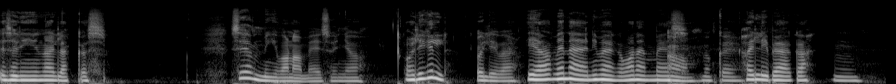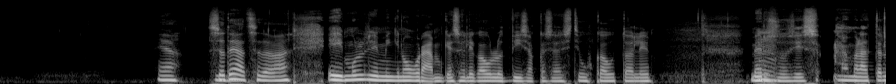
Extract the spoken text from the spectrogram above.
ja see oli nii naljakas. see on mingi vana mees, on ju? oli küll, oli või? ja vene nimega vanem mees ah., okei. halli peaga, Mm. jah. sa Mhm. tead seda või? ei, mul oli mingi noorem, kes oli ka hullult viisakas ja hästi uhke auto oli. Mersu siis, ma mäletan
